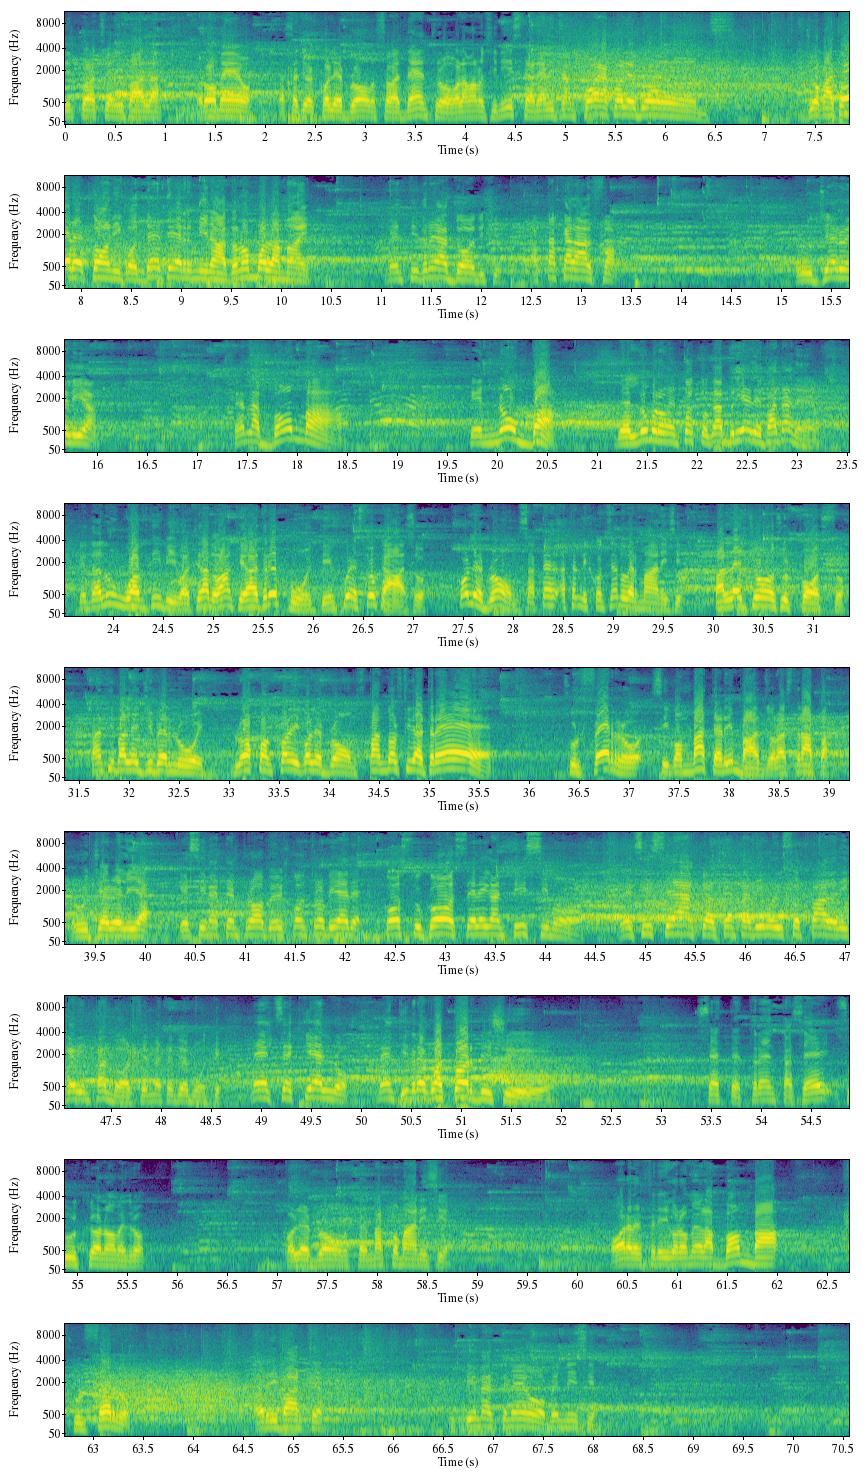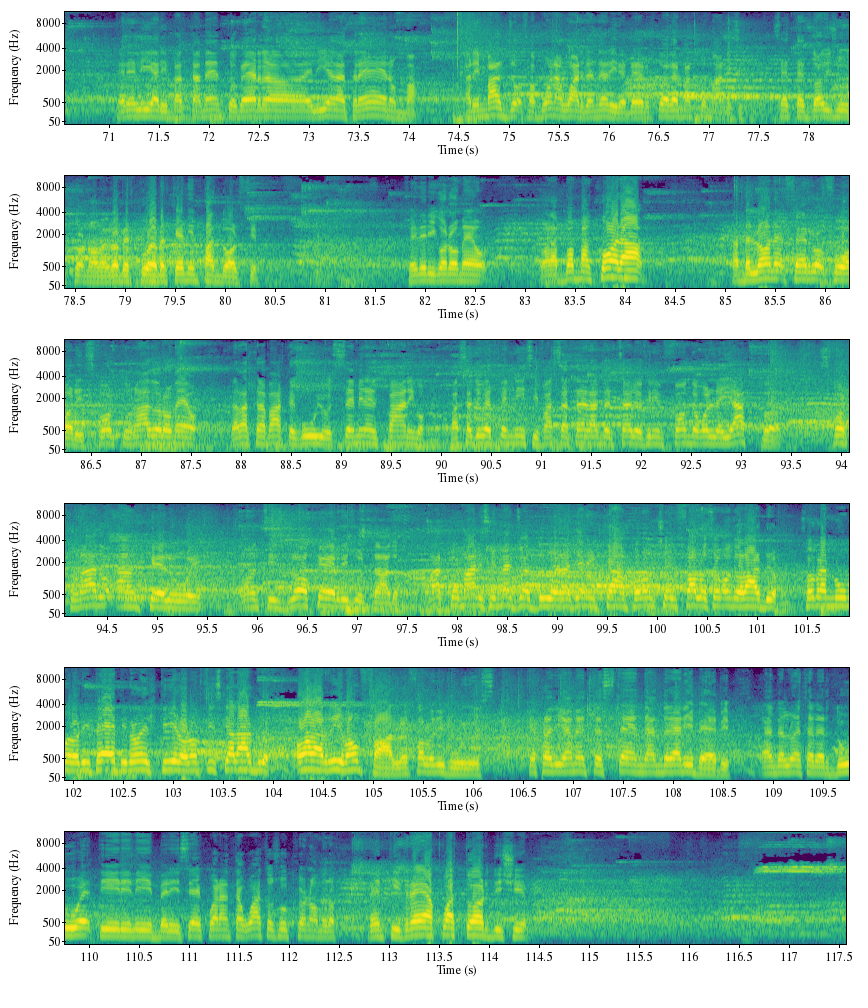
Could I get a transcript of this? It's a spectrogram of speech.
circolazione di palla Romeo passaggio del Collier Broms va dentro con la mano sinistra realizza ancora Collier Broms giocatore tonico determinato non molla mai. 23 a 12 attacca l'Alfa. Ruggero Elia. Per la bomba che non va del numero 28 Gabriele Patanè che da lungo atipico ha tirato anche da tre punti in questo caso Collier Broms attende il consegnato per Manisi. Palleggio sul posto. Tanti palleggi per lui. Blocco ancora di Collier Broms Pandolfi da 3 sul ferro si combatte a rimbalzo. La strappa Ruggero Elia che si mette in proprio il contropiede. Cost to cost elegantissimo. Resiste anche al tentativo di stoppare di Kevin Pandolfi e mette due punti. Nel secchiello 23-14 7-36 sul cronometro Coller Brown per Marco Manisi ora per Federico Romeo la bomba sul ferro. E riparte. Il team Etneo Bennisi per Elia ribaltamento per eh, Elia da 3 non va. A rimbalzo fa buona guardia Andrea Rive per apertura per Marco Manisi 7 e 12 sul cronometro apertura per Kevin Pandolfi. Federico Romeo con la bomba ancora tabellone ferro fuori sfortunato Romeo. Dall'altra parte Cuiu semina il panico. Passaggio per Pennisi fa saltare l'avversario fino in fondo con le Yap. Infortunato anche lui. Non si sblocca il risultato. Marco Manisi in mezzo a due la tiene in campo non c'è il fallo secondo l'arbitro. Sovrannumero di Pepi prova il tiro non fischia l'arbitro. Ora arriva un fallo il fallo di Cuius che praticamente stende Andrea Di e Andrea Lunetta per due tiri liberi 6.44 sul cronometro 23 a 14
